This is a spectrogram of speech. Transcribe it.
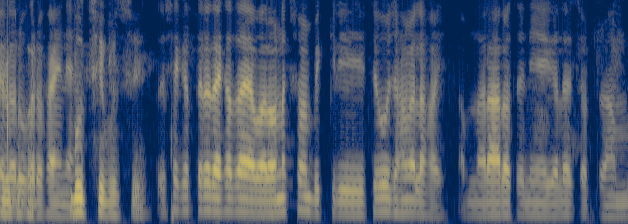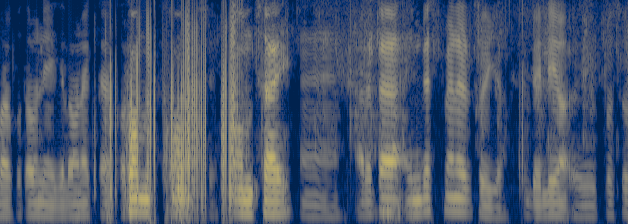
টাকার উপরে পাই না। বুঝছি বুঝছি। তো সেক্ষেত্রে দেখা যায় আবার অনেক সময় বিক্রিতেও ঝামেলা হয়। আপনার আড়তে নিয়ে গেলে চট্টগ্রাম বা কোথাও নিয়ে গেলে অনেক টাকা কম কম কম চাই। হ্যাঁ আর এটা ইনভেস্টমেন্টের প্রয়োজন। ডেলি প্রচুর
